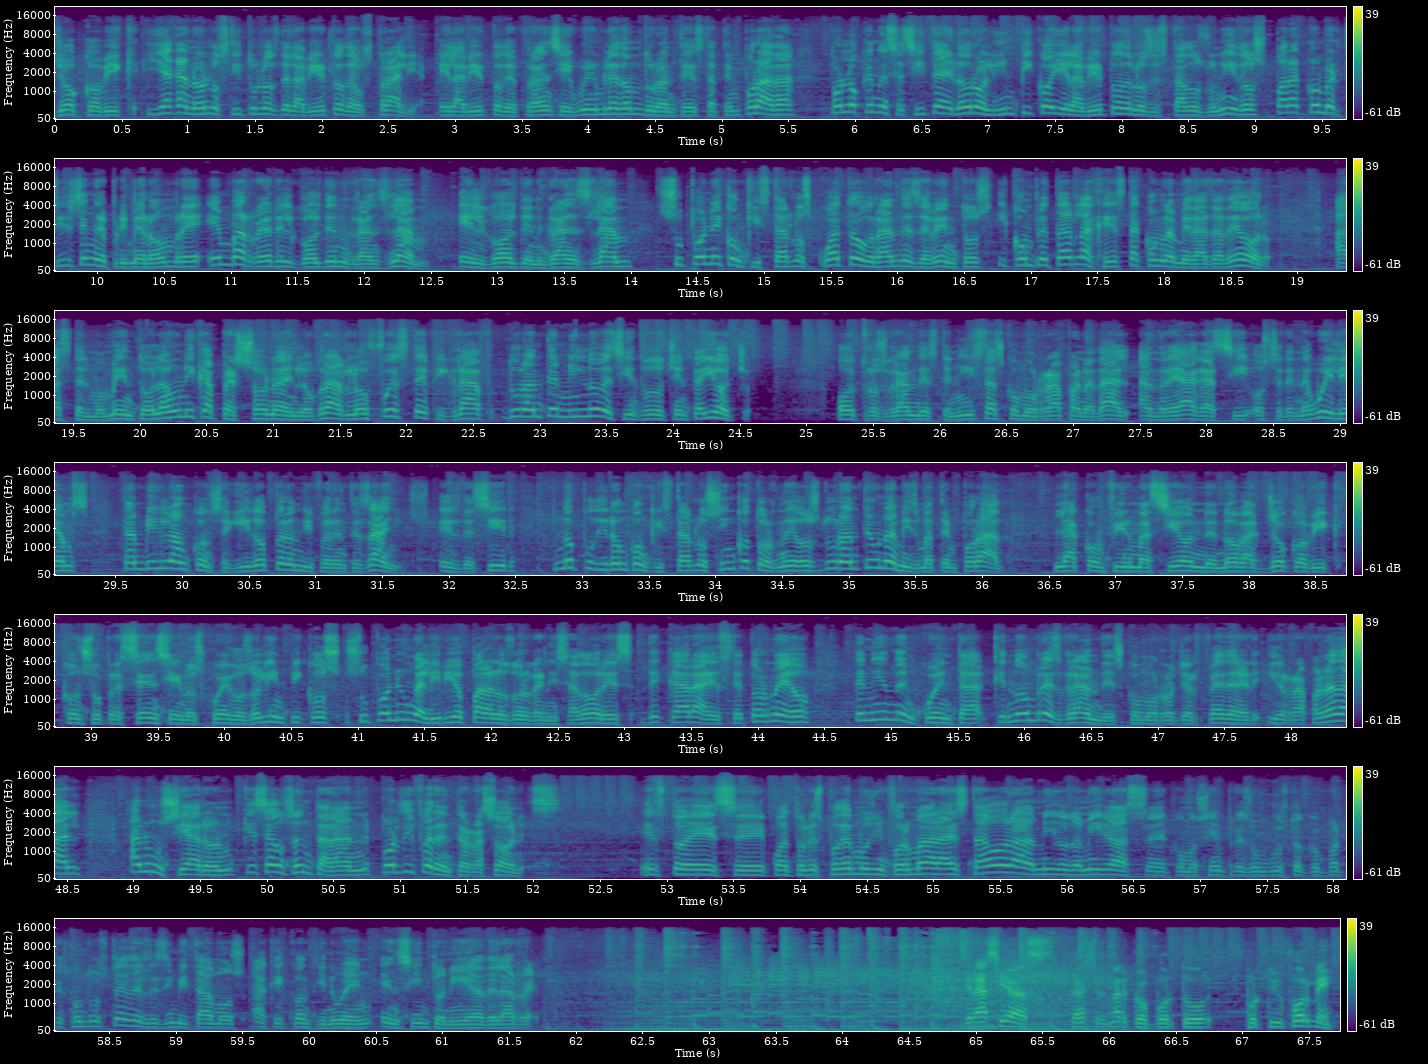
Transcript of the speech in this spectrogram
Djokovic ya ganó los títulos del Abierto de Australia, el Abierto de Francia y Wimbledon durante esta temporada, por lo que necesita el oro olímpico y el Abierto de los Estados Unidos para convertirse en el primer hombre en barrer el Golden Grand Slam. El Golden Grand Slam supone conquistar los cuatro grandes eventos y completar la gesta con la medalla de oro. Hasta el momento, la única persona en lograrlo fue Steffi Graf durante 1988. Otros grandes tenistas como Rafa Nadal, Andre Agassi o Serena Williams también lo han conseguido pero en diferentes años, es decir, no pudieron conquistar los cinco torneos durante una misma temporada. La confirmación de Novak Djokovic con su presencia en los Juegos Olímpicos supone un alivio para los organizadores de cara a este torneo, teniendo en cuenta que nombres grandes como Roger Federer y Rafa Nadal anunciaron que se ausentarán por diferentes razones. Esto es eh, cuanto les podemos informar a esta hora, amigos, amigas. Eh, como siempre es un gusto compartir junto a ustedes. Les invitamos a que continúen en sintonía de la red. Gracias, gracias Marco por tu, por tu informe.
